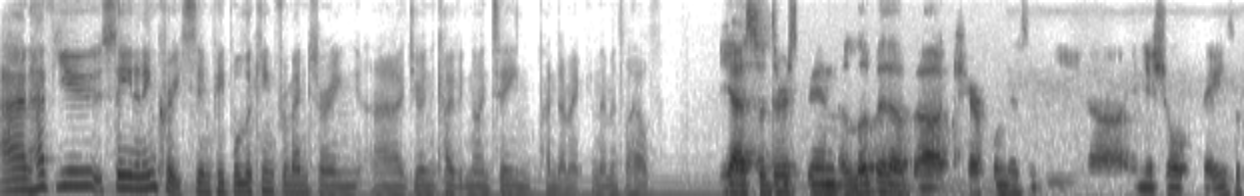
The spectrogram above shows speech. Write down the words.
And have you seen an increase in people looking from entering uh, during the COVID 19 pandemic in their mental health? Yeah, so there's been a little bit of uh, carefulness in the uh, initial phase of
